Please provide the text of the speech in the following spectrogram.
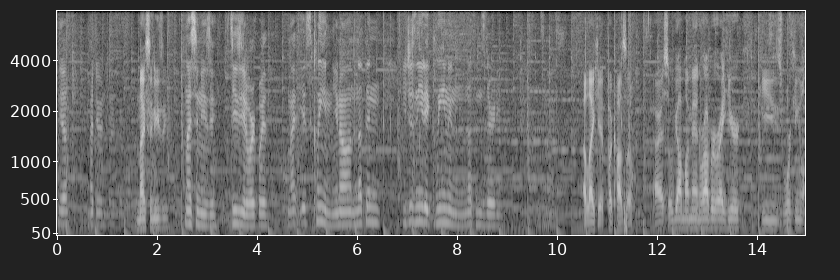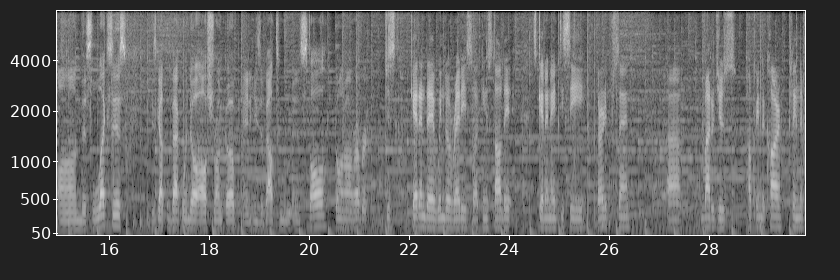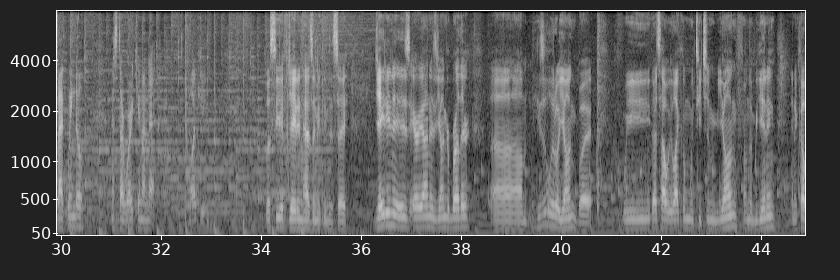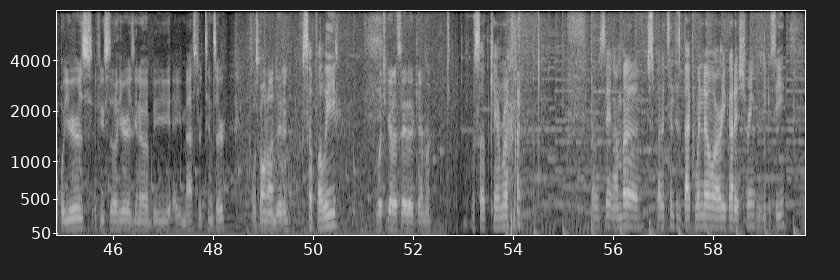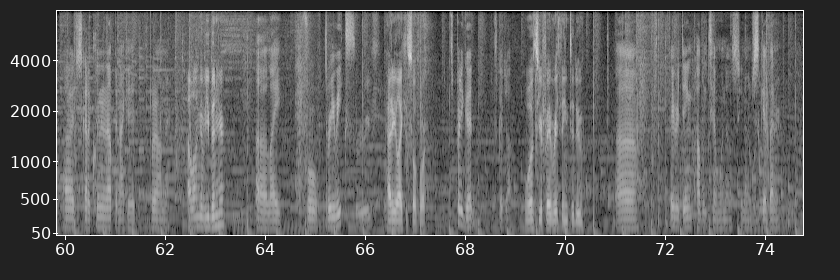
Yeah, I do enjoy Clear Bra. Nice and easy. Nice and easy. It's easy to work with. It's clean, you know. Nothing. You just need it clean and nothing's dirty. It's nice. I like it, Picasso. All right, so we got my man Robert right here. He's working on this Lexus. He's got the back window all shrunk up and he's about to install. What's going on, Robert? just getting the window ready so I can install it. It's getting ATC 30%. Uh, I'm about to just hop in the car, clean the back window, and start working on that. I like it. Let's see if Jaden has anything to say. Jaden is Ariana's younger brother. Um, he's a little young, but we that's how we like him. We teach him young from the beginning. In a couple years, if he's still here, he's gonna be a master tinter. What's going on, Jaden? What's up, Waleed? What you gotta say to the camera? What's up, camera? I'm saying I'm about to just about to tint this back window. I already got it shrinked, as you can see. Uh, just gotta clean it up and I could put it on there. How long have you been here? Uh, like for three weeks. Three weeks. How do you like it so far? It's pretty good. It's a good job. What's your favorite thing to do? Uh, favorite thing probably tint windows. You know, just get better.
